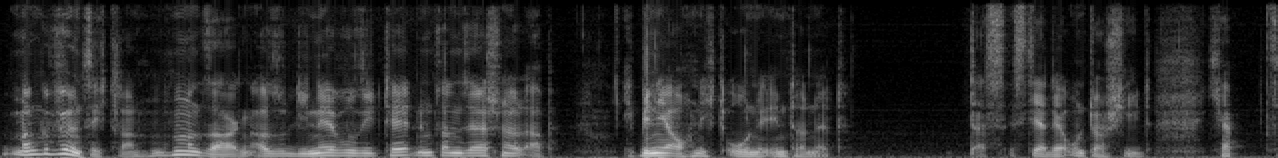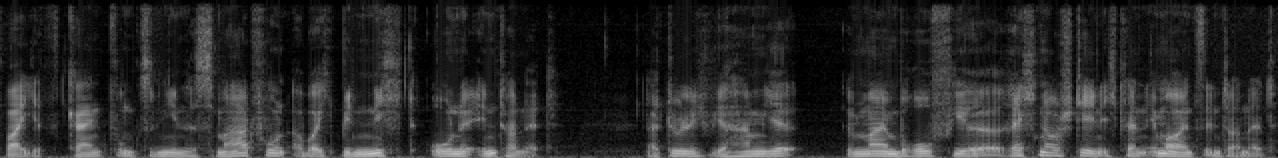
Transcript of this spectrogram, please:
man gewöhnt sich dran, muss man sagen. Also die Nervosität nimmt dann sehr schnell ab. Ich bin ja auch nicht ohne Internet. Das ist ja der Unterschied. Ich habe zwar jetzt kein funktionierendes Smartphone, aber ich bin nicht ohne Internet. Natürlich, wir haben hier in meinem Büro vier Rechner stehen, ich kann immer ins Internet.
